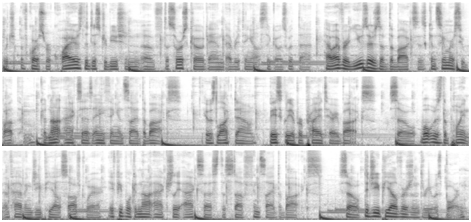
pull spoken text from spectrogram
which of course requires the distribution of the source code and everything else that goes with that. However, users of the boxes, consumers who bought them, could not access anything inside the box. It was locked down, basically a proprietary box. So what was the point of having GPL software if people could not actually access the stuff inside the box? So the GPL version 3 was born.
